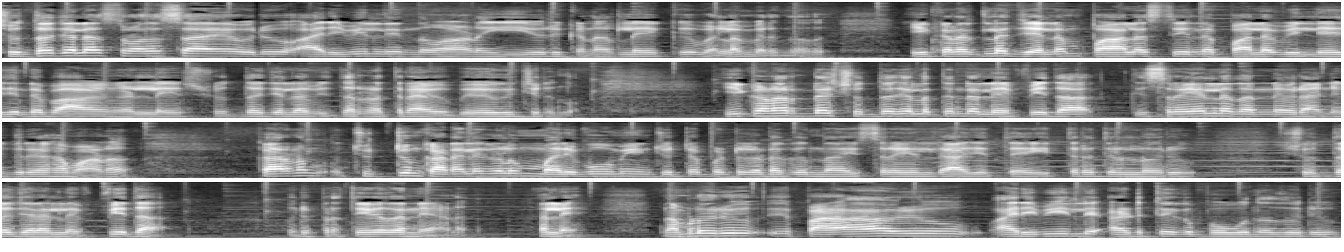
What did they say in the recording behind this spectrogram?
ശുദ്ധജല സ്രോതസ്സായ ഒരു അരുവിൽ നിന്നുമാണ് ഈ ഒരു കിണറിലേക്ക് വെള്ളം വരുന്നത്. ഈ കിണറ്റിലെ ജലം പാലസ്തീനിലെ പല വില്ലേജിന്റെ ഭാഗങ്ങളിലെയും ശുദ്ധജല വിതരണത്തിനായി ഉപയോഗിച്ചിരുന്നു. ഈ കിണറിന്റെ ശുദ്ധജലത്തിന്റെ ലഭ്യത ഇസ്രയേലിന് തന്നെ ഒരു അനുഗ്രഹമാണ്. കാരണം ചുറ്റും കടലുകളും മരുഭൂമിയും ചുറ്റപ്പെട്ട് കിടക്കുന്ന ഇസ്രയേൽ രാജ്യത്തെ ഇത്തരത്തിലുള്ള ഒരു ശുദ്ധജല ലഭ്യത ഒരു പ്രത്യേകത തന്നെയാണ് അല്ലേ? നമ്മളൊരു ആ ഒരു അരുവിയിൽ അടുത്തേക്ക് പോകുന്നത് ഒരു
